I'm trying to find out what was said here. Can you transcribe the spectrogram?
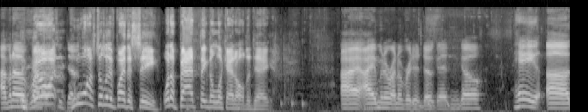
I'm gonna You run know what? to Who wants to live by the sea? What a bad thing to look at all the day. I I'm gonna run over to Dogad and go, "Hey, uh,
